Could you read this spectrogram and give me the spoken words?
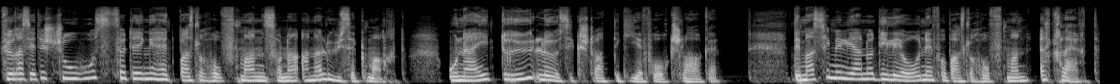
Für ein jedes Schulhaus zu Dingen hat Basler Hoffmann so eine Analyse gemacht und eine drei Lösungsstrategien vorgeschlagen. Die Massimiliano Di Leone von Basler Hoffmann erklärt.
